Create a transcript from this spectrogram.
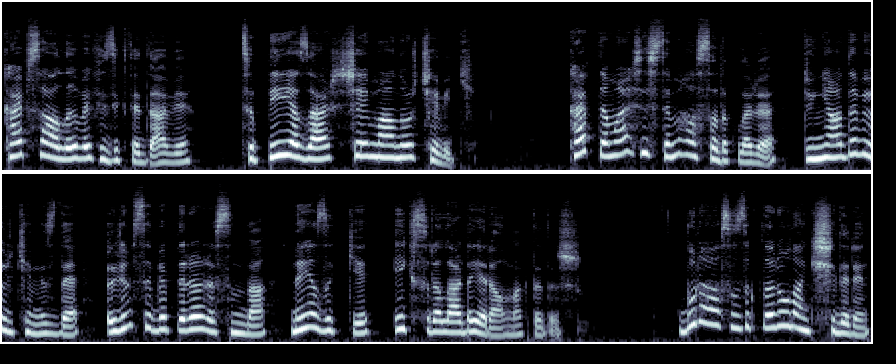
Kalp sağlığı ve fizik tedavi. Tıbbi yazar Şeyma Nur Çevik. Kalp damar sistemi hastalıkları dünyada ve ülkemizde ölüm sebepleri arasında ne yazık ki ilk sıralarda yer almaktadır. Bu rahatsızlıkları olan kişilerin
